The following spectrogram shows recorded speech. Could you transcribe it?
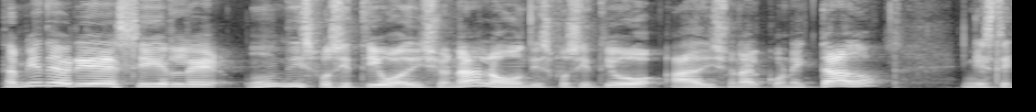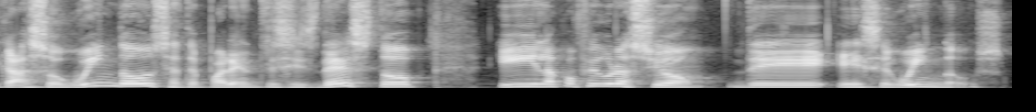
también debería decirle un dispositivo adicional o un dispositivo adicional conectado. En este caso, Windows, entre paréntesis, desktop y la configuración de ese Windows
